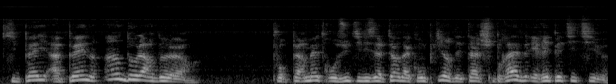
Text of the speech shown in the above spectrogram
qui payent à peine 1 dollar de l'heure pour permettre aux utilisateurs d'accomplir des tâches brèves et répétitives.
